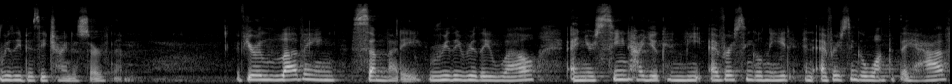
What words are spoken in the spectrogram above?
really busy trying to serve them. If you're loving somebody really, really well and you're seeing how you can meet every single need and every single want that they have,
